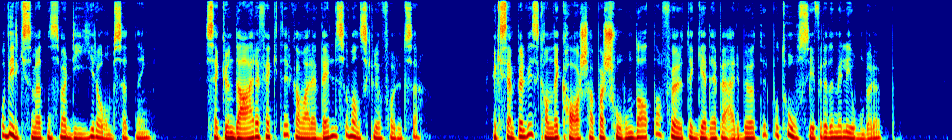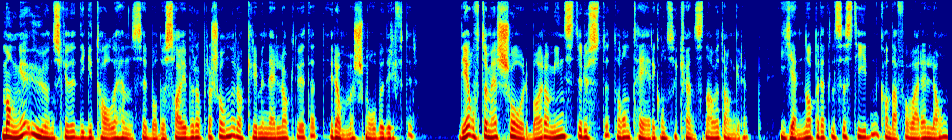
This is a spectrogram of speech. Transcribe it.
og virksomhetens verdier og omsetning. Sekundæreffekter kan være vel så vanskelig å forutse. Eksempelvis kan lekkasje av persondata føre til GDPR-bøter på tosifrede millionbeløp. Mange uønskede digitale hendelser, både cyberoperasjoner og kriminell aktivitet, rammer små bedrifter. De er ofte mer sårbare og minst rustet til å håndtere konsekvensene av et angrep. Gjenopprettelsestiden kan derfor være lang.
